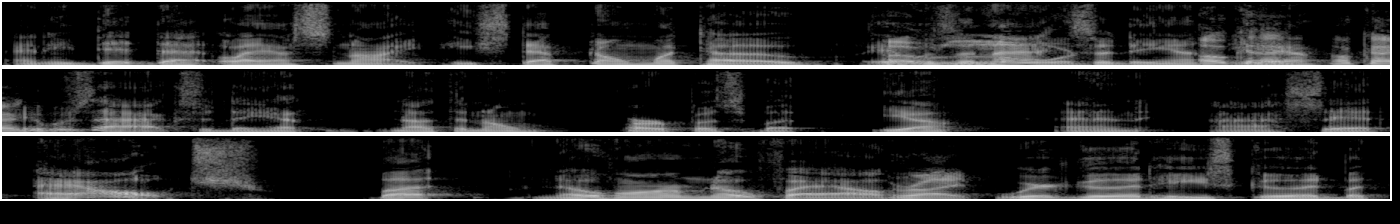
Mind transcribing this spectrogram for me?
and he did that last night. He stepped on my toe. It Oh, was an Lord. accident. Okay, Yeah, okay. It was an accident, nothing on purpose, but yeah. And I said, ouch. But no harm, no foul. Right. We're good. He's good. But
